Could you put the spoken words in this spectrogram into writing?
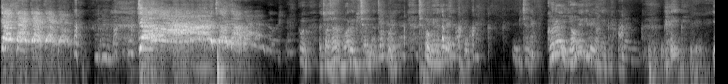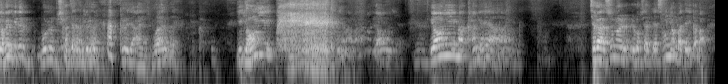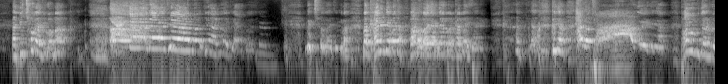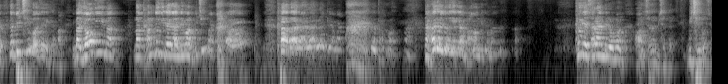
자, 자, 자, 저 사람 뭐하는 미쳤나? 저거, 저거 왜 그래? 미쳤나? 그래, 영의 기도, 영의 기도. 영의 기도를 모르는 무식한 사람들은 그러지 아니 뭐 하는 거야 이 영이 팍 그냥 막 영, 영이 막 강해야 제가 스물일곱 살때 성령 받으니까 막 나 미쳐가지고 막 아버지 아버지 아버지 아버지. 미쳐가지고 막, 막 가는 데마다 바바 바바 바바 가만히 있어. 그냥, 그냥 하루 종일 그냥 방언 기도하는 거예요. 그냥 미친 거죠 이게 막, 막 영이 막, 막 감동이 돼가지고 막 미친 막 카바라라라 그냥 막 방언 하루 종일 그냥 방언 기도만 그게 사람들이 오면 아 저 사람 미쳤다 미친 거죠.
